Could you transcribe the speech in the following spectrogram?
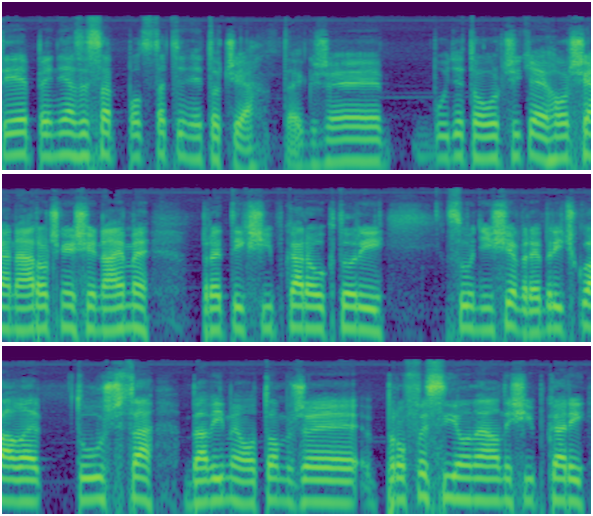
tie peniaze sa v podstate netočia. Takže bude to určite horšie a náročnejšie najmä pre tých šípkarov, ktorí sú nižšie v rebríčku, ale tu už sa bavíme o tom, že profesionálni šípkari, eh,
